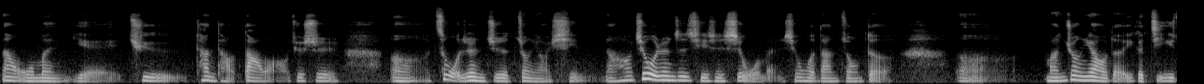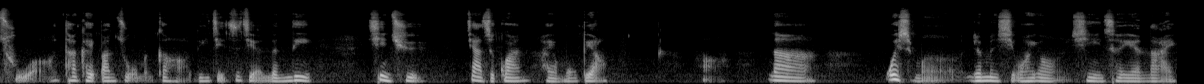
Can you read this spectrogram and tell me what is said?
那我们也去探讨到哦，就是呃，自我认知的重要性。然后，自我认知其实是我们生活当中的呃蛮重要的一个基础哦，它可以帮助我们更好理解自己的能力。兴趣、价值观还有目标，好，那为什么人们喜欢用心理测验来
